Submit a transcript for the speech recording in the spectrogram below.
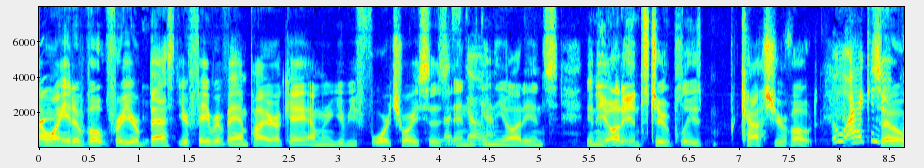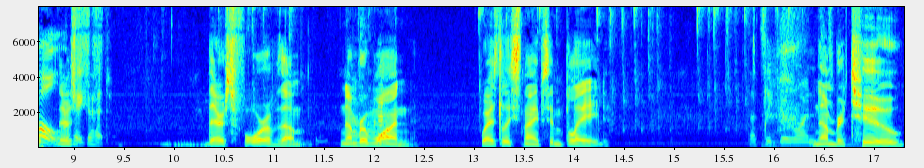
I want you to vote for your best, your favorite vampire. Okay, I'm going to give you four choices, Let's and go. in the audience, in the audience too, please cast your vote. Oh, I can do So, a poll. there's- Okay, go ahead. There's four of them. Number one, Wesley Snipes in Blade. That's a good one. Number two,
